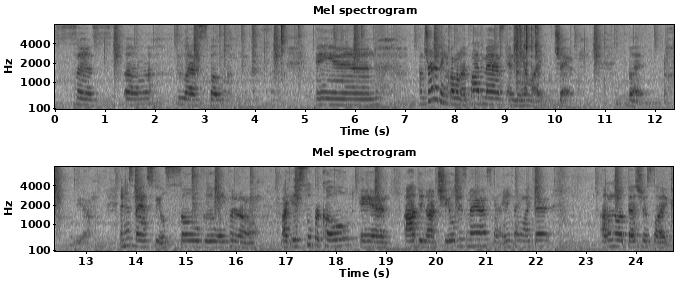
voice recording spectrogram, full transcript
since uh, we last spoke. And I'm trying to think if I want to apply the mask and then like check. But yeah. And this mask feels so good when you put it on. Like it's super cold and I did not chill this mask or anything like that. I don't know if that's just like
